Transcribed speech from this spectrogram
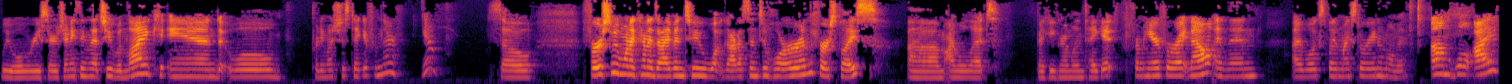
We will research anything that you would like and we'll pretty much just take it from there. yeah. So, first, we want to kind of dive into what got us into horror in the first place. Um, I will let Becky Gremlin take it from here for right now, and then I will explain my story in a moment. Um, well, I've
